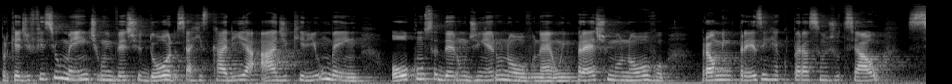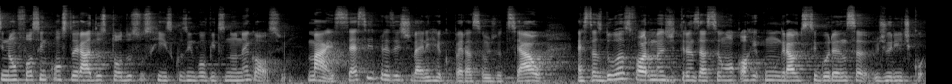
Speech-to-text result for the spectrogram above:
porque dificilmente um investidor se arriscaria a adquirir um bem ou conceder um dinheiro novo, né, um empréstimo novo para uma empresa em recuperação judicial se não fossem considerados todos os riscos envolvidos no negócio. Mas, se essa empresa estiver em recuperação judicial, essas duas formas de transação ocorrem com um grau de segurança jurídico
